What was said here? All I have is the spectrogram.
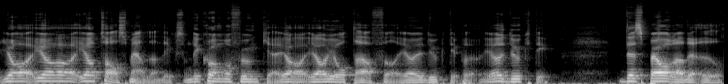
jag, jag, jag tar smällen liksom. Det kommer att funka. Jag, jag har gjort det här förr. Jag är duktig på det. Jag är duktig. Det spårade ur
